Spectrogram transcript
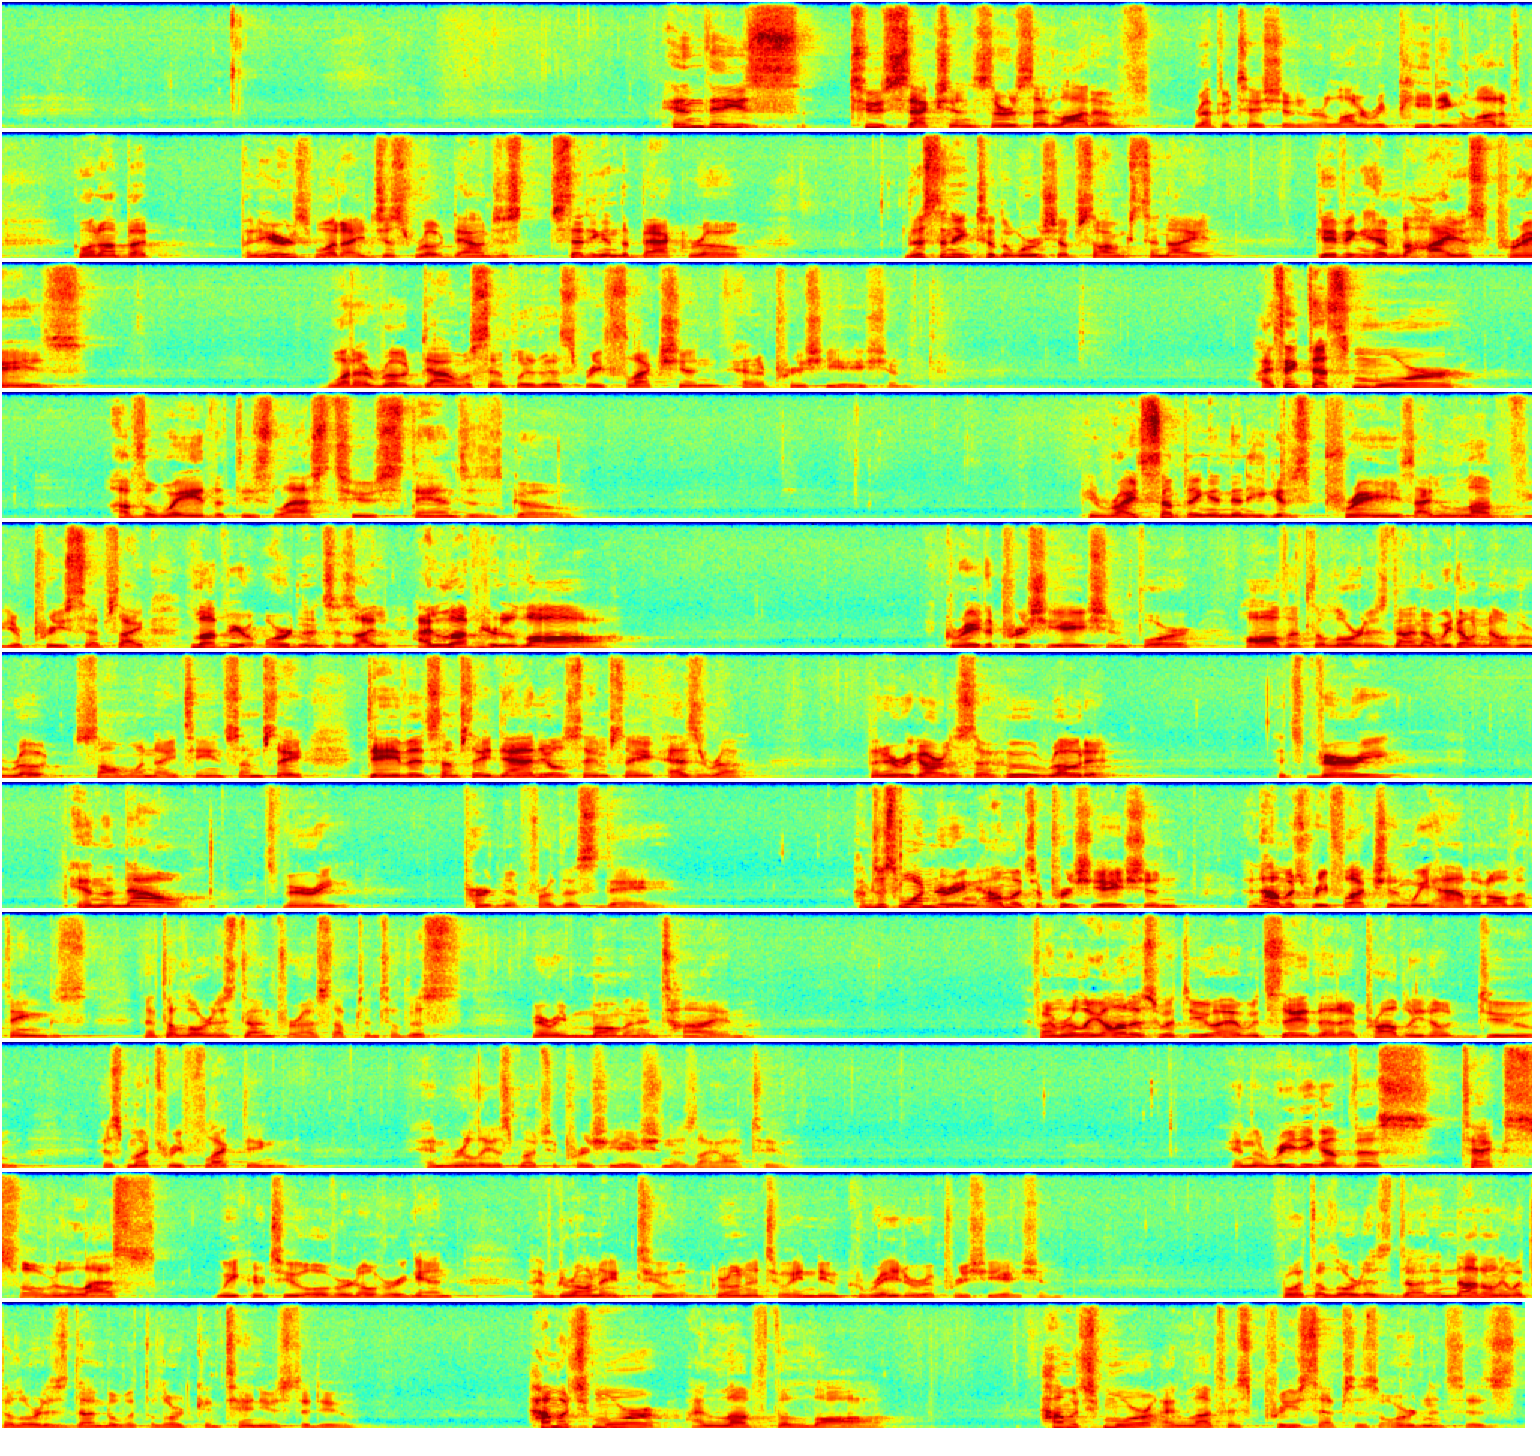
In these two sections, there's a lot of repetition or a lot of repeating, a lot of going on, but but here's what I just wrote down, just sitting in the back row, listening to the worship songs tonight, giving him the highest praise. What I wrote down was simply this reflection and appreciation. I think that's more of the way that these last two stanzas go. He writes something and then he gives praise. I love your precepts. I love your ordinances. I, I love your law. Great appreciation for all that the Lord has done. Now, we don't know who wrote Psalm 119. Some say David, some say Daniel, some say Ezra. But regardless of who wrote it, it's very in the now, it's very pertinent for this day. I'm just wondering how much appreciation and how much reflection we have on all the things that the Lord has done for us up until this very moment in time. If I'm really honest with you, I would say that I probably don't do as much reflecting and really as much appreciation as I ought to. In the reading of this text over the last week or two, over and over again, I've grown into, grown into a new, greater appreciation for what the Lord has done. And not only what the Lord has done, but what the Lord continues to do. How much more I love the law. How much more I love his precepts, his ordinances.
